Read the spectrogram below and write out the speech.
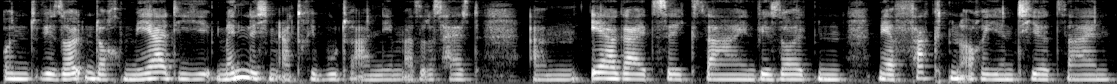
und wir sollten doch mehr die männlichen Attribute annehmen. Also das heißt ähm, ehrgeizig sein, wir sollten mehr faktenorientiert sein,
